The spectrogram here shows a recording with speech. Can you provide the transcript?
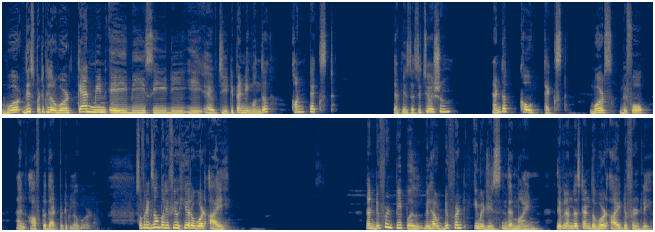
word, this particular word can mean A, B, C, D, E, F, G, depending on the context. That means the situation and the context, words before and after that particular word. So, for example, if you hear a word I, then different people will have different images in their mind. They will understand the word I differently.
